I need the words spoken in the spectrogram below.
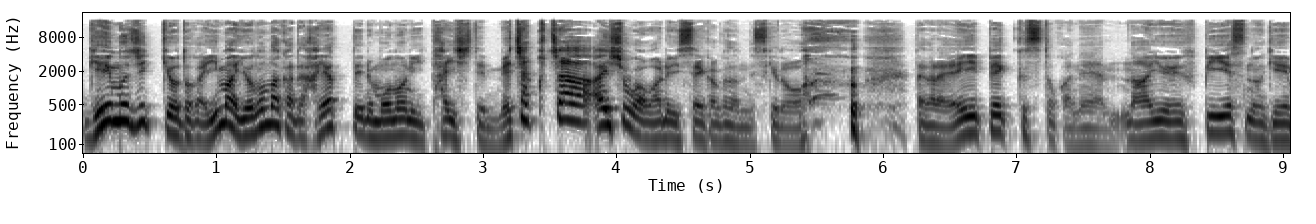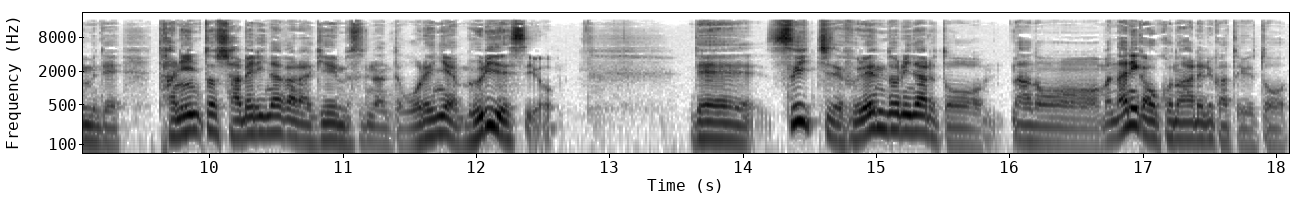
ゲーム実況とか今世の中で流行っているものに対してめちゃくちゃ相性が悪い性格なんですけど、だから Apex とかね、ああいう FPS のゲームで他人と喋りながらゲームするなんて俺には無理ですよ。で、スイッチでフレンドになると、あのまあ、何が行われるかというと、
